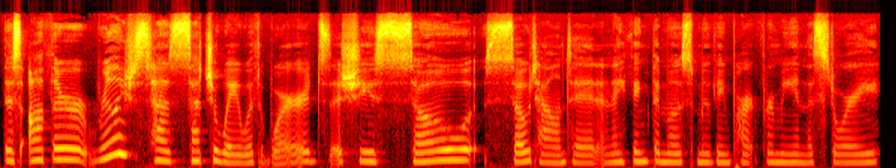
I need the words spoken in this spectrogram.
this author really just has such a way with words. She's so, so talented. And I think the most moving part for me in the story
